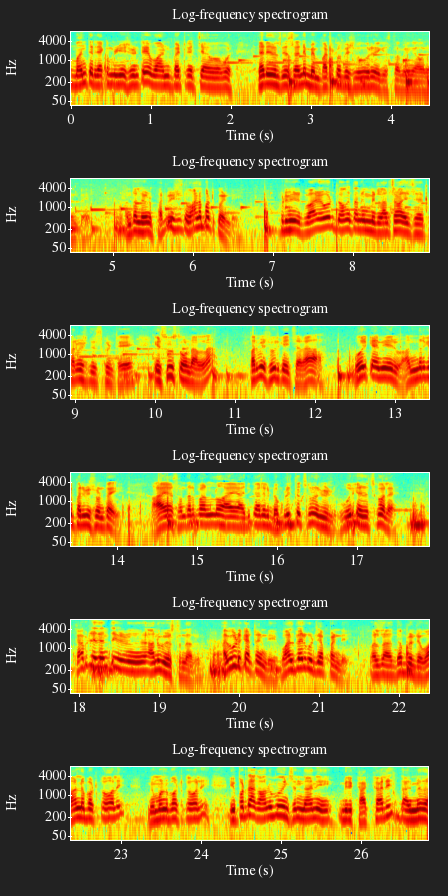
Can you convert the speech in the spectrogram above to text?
మంత్రి రికమెండ్ చేసి ఉంటే వాడిని పట్టుకొచ్చే నడిలు తీసుకుంటే మేము బట్టలు వేసి ఊరేగిస్తాం మేము కావాలంటే. అంతలో పర్మిషన్ వాళ్ళని పట్టుకోండి. ఇప్పుడు మీరు వాడు ఎవరు దొంగతనం మీరు లంచం ఇచ్చే పర్మిషన్ తీసుకుంటే ఇది చూస్తూ ఉండాలనా? పర్మిషన్ ఊరికే ఇచ్చారా? ఊరికే మీరు అందరికీ పర్మిషన్ ఉంటాయి. ఆయా సందర్భాల్లో ఆయా అధికారులకు డబ్బులు ఇచ్చి తెచ్చుకున్నారు వీళ్ళు. ఊరికే తెచ్చుకోలే కాబట్టి ఇదంతా అనుభవిస్తున్నారు. అవి కూడా కట్టండి. వాళ్ళ పేరు కూడా చెప్పండి. వాళ్ళ డబ్బులు ఉంటాయి వాళ్ళని పట్టుకోవాలి మిమ్మల్ని పట్టుకోవాలి. ఇప్పటిదాకా అనుభవించిన దాన్ని మీరు కక్కాలి. దాని మీద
